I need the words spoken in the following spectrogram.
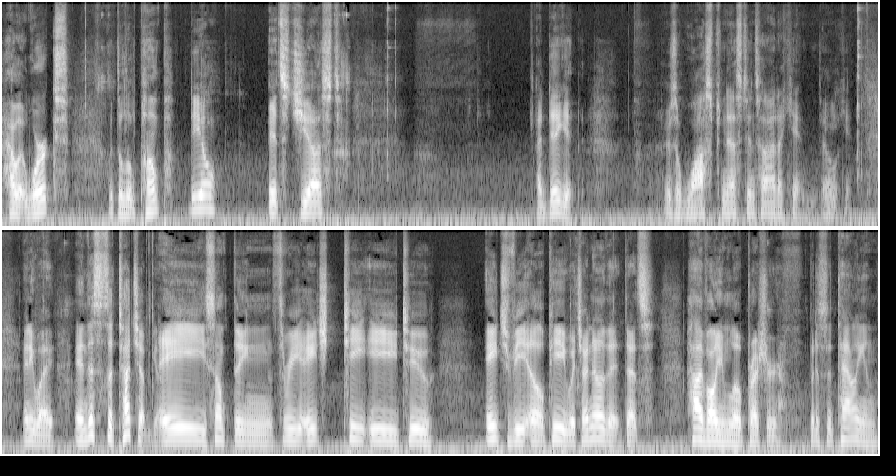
how it works with the little pump deal. It's just I dig it. There's a wasp nest inside. I can't tell. You can't. Anyway, and this is a touch-up gun. A something 3HTE2 HVLP, which I know that that's high volume, low pressure, but it's Italian.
